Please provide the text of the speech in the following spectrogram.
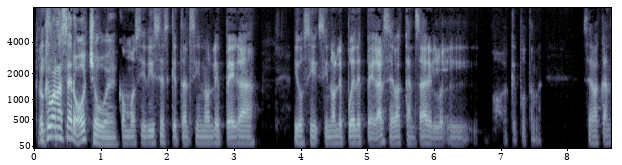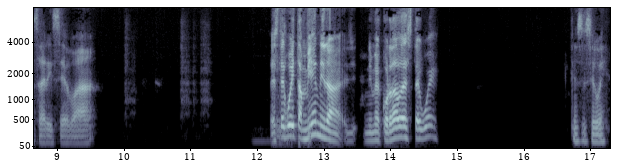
Creo Y que si- van a ser ocho, güey. Como si dices, ¿qué tal si no le pega? Digo, si, si no le puede pegar, se va a cansar el, el- oh, qué puta madre. Se va a cansar y se va. Este güey también, mira, ni me acordaba de este güey. ¿Qué es ese güey?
